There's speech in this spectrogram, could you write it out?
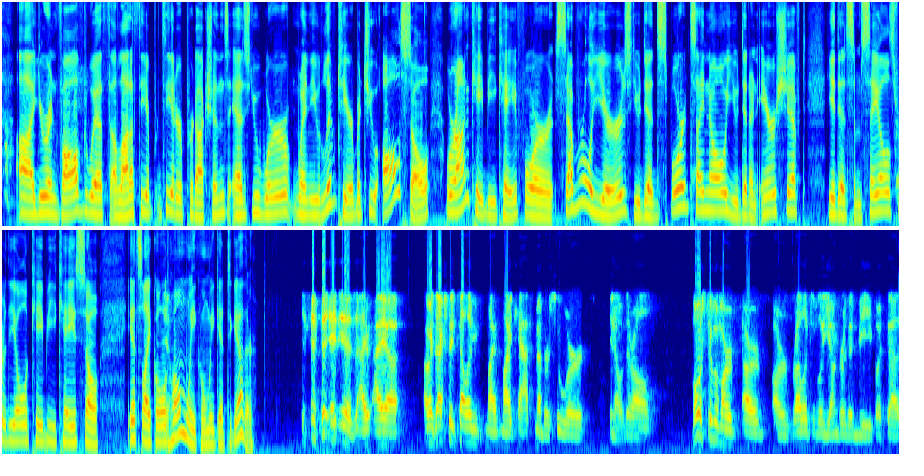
uh, you're involved with a lot of the- theater productions, as you were when you lived here, but you also were on KBEK for several years. You did sports, I know. You did an air shift. You did some sales for the old KBEK. So it's like old home week when we get together. it is. I I, uh, I was actually telling my, my cast members who were, you know, they're all, most of them are are, are relatively younger than me, but uh,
